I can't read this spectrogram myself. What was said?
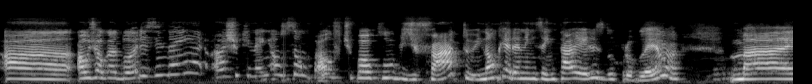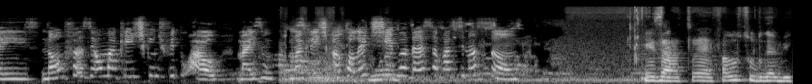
a, aos jogadores e nem acho que nem ao São Paulo Futebol Clube de fato, e não querendo isentar eles do problema, mas não fazer uma crítica individual, mas um- uma crítica coletiva dessa vacinação. Exato, é, falou tudo, Gabi.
